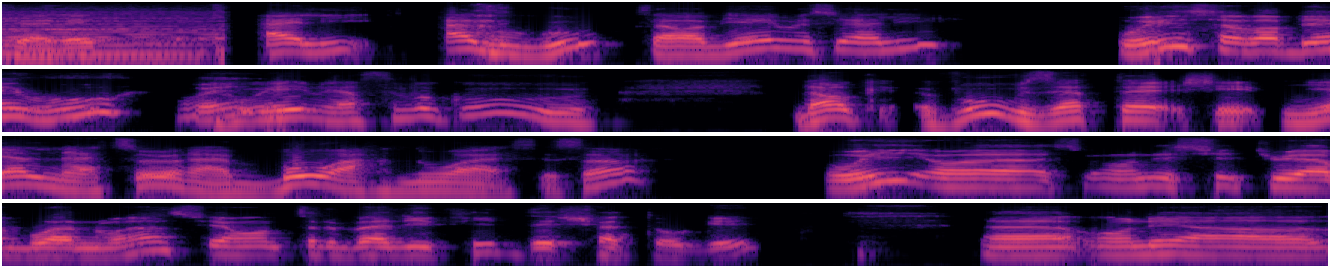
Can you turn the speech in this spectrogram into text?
Je suis avec Ali Agougou. Ça va bien, Monsieur Ali? Oui, ça va bien, vous? Oui, oui merci beaucoup. Donc, vous, vous êtes chez Miel Nature à Beauharnois, c'est ça? Oui, euh, on est situé à Beauharnois, c'est entre Valleyfield et Châteauguay. Euh, on est à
